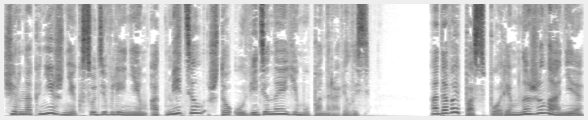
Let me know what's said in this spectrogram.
Чернокнижник с удивлением отметил, что увиденное ему понравилось. «А давай поспорим на желание»,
